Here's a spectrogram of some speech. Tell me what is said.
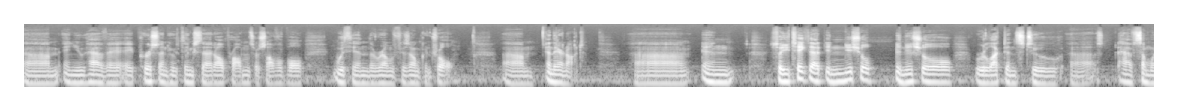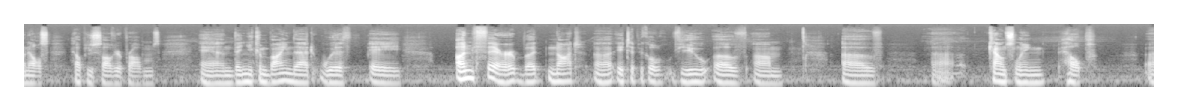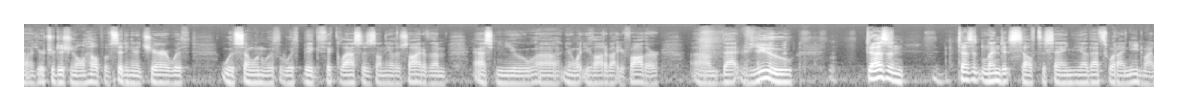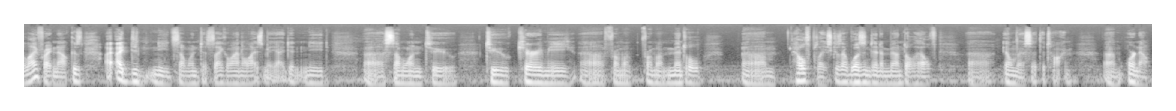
Um, and you have a, a, person who thinks that all problems are solvable within the realm of his own control. Um, and they're not. Uh, and so you take that initial initial reluctance to uh, have someone else help you solve your problems, and then you combine that with a unfair but not uh, a typical view of um, of uh, counseling help, uh, your traditional help of sitting in a chair with with someone with, with big thick glasses on the other side of them, asking you uh, you know what you thought about your father. Um, that view doesn't doesn't lend itself to saying, yeah, that's what I need in my life right now. Because I, I, didn't need someone to psychoanalyze me. I didn't need uh, someone to to carry me uh, from a from a mental um, health place because I wasn't in a mental health uh, illness at the time um, or now.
